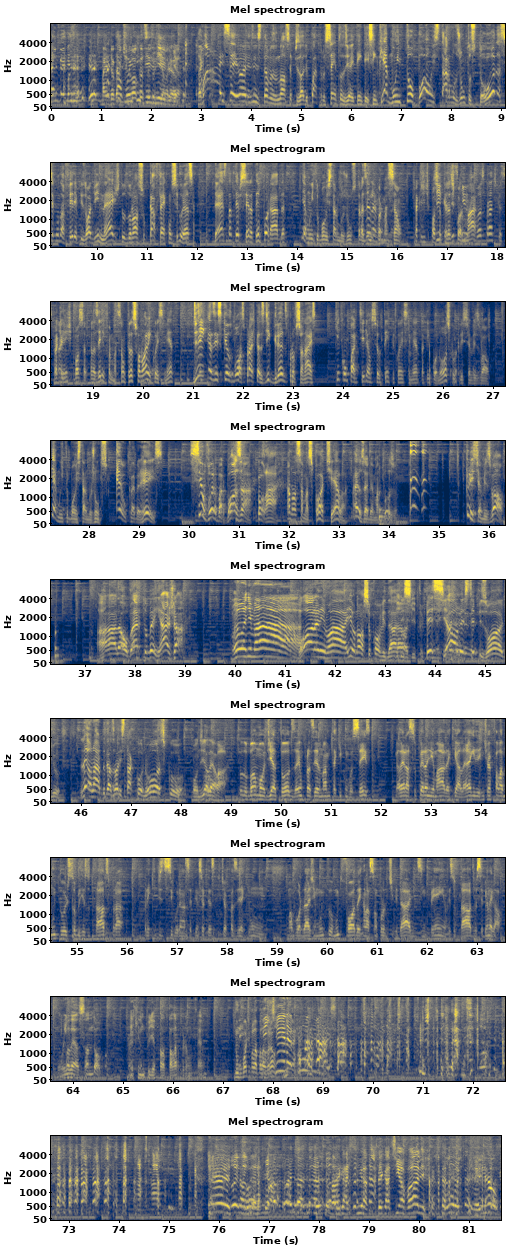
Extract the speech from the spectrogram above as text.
Mas eu Tá continuo alcançando o chão aqui, ó. Tá Mas, senhores, estamos no nosso episódio 485 e é muito bom estarmos juntos toda segunda-feira, episódio inédito do nosso Café com Segurança desta terceira temporada. E é muito bom estarmos juntos trazendo não, informação para que a gente possa Dicas, transformar skills, boas práticas. para que a gente possa trazer informação, transformar em conhecimento, dicas, skills, boas práticas de grandes profissionais que compartilham seu tempo e conhecimento aqui conosco, Christian Visval. E é muito bom estarmos juntos. Eu, Kleber Reis, Silvano Barbosa, Olá. a nossa mascote, ela, a Eusébia Matoso, Christian Visval, Adalberto Benhaja, Vamos animar! bora animar! E o nosso convidado Não, especial deste episódio, Leonardo Gasoli está conosco. Bom dia, Léo. Tudo bom? Bom dia a todos. Aí um prazer enorme estar aqui com vocês. Galera super animada aqui, alegre. A gente vai falar muito hoje sobre resultados para equipes de segurança. Eu tenho certeza que a gente vai fazer aqui um- uma abordagem muito, muito foda em relação à produtividade, desempenho, resultados. Vai ser bem legal. Muito Ô, Léo, só não... É que não podia falar palavrão, cara. Não pode falar palavrão? Mentira, Pegadinha, pegadinha vale. É o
